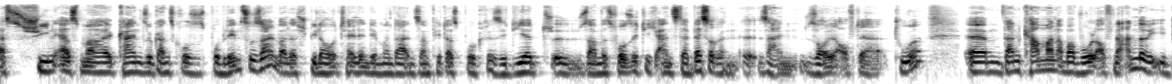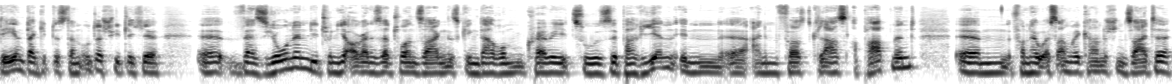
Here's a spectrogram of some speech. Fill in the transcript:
Das schien erstmal kein so ganz großes Problem zu sein, weil das Spielerhotel, in dem man da in St. Petersburg residiert, äh, sagen wir es vorsichtig, eins der besseren äh, sein soll auf der Tour. Ähm, dann kam man aber wohl auf eine andere Idee und da gibt es dann unterschiedliche äh, Versionen. Die Turnierorganisatoren sagen, es ging darum, Query zu separieren in äh, einem First-Class-Apartment. Ähm, von der US-amerikanischen Seite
